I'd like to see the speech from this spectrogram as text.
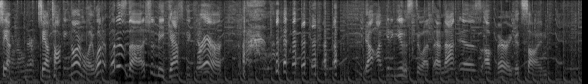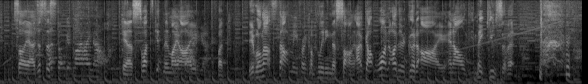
See, I- around there. See, I'm talking normally. What What is that? I should be gasping for air. yeah, I'm getting used to it, and that is a very good sign. So yeah, just Let's this. don't get my eye now. Yeah, sweat's getting in my Left eye but it will not stop me from completing this song. I've got one other good eye, and I'll make use of it.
